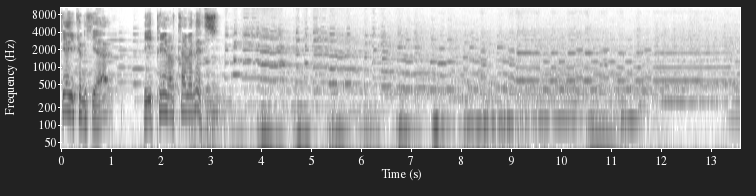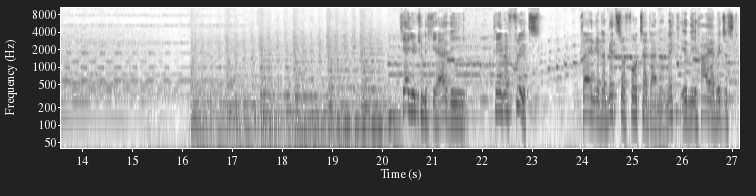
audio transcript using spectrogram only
Here you can hear the pair of clarinets. Here you can hear the pair of flutes playing at a mezzo forte dynamic in the higher register.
